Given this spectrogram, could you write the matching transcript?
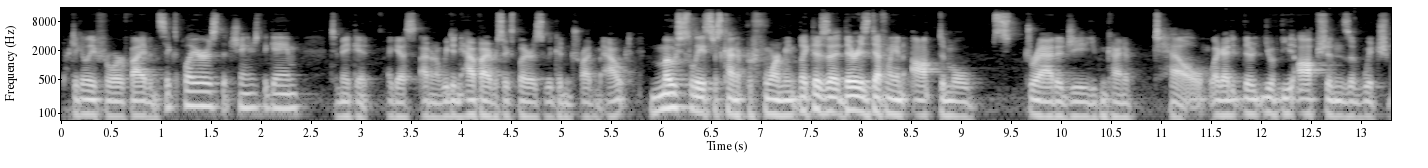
particularly for five and six players that change the game to make it i guess i don't know we didn't have five or six players so we couldn't try them out mostly it's just kind of performing like there's a there is definitely an optimal strategy you can kind of tell like I, there, you have the options of which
